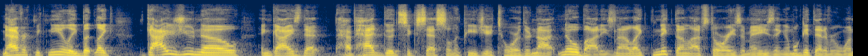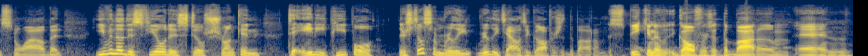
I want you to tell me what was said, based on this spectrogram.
Maverick McNealy, but like guys you know and guys that have had good success on the PGA Tour, they're not nobodies. Now, like the Nick Dunlap story is amazing, and we'll get that every once in a while. But even though this field is still shrunken to 80 people, there's still some really, really talented golfers at the bottom. Speaking of golfers at the bottom and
